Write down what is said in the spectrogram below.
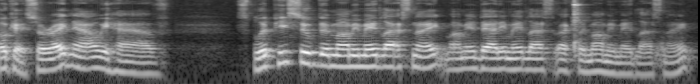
Okay, so right now we have split pea soup that mommy made last night. Mommy and daddy made last, actually, mommy made last night.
